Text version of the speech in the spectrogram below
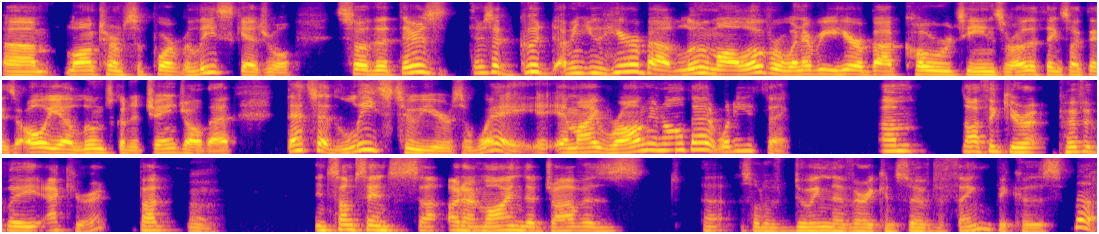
um, long-term support release schedule so that there's there's a good i mean you hear about loom all over whenever you hear about coroutines or other things like this oh yeah loom's going to change all that. That's at least two years away. Am i wrong in all that? What do you think? Um, i think you're perfectly accurate but mm. in some sense uh, i don't mind that java's uh, sort of doing the very conservative thing because no.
